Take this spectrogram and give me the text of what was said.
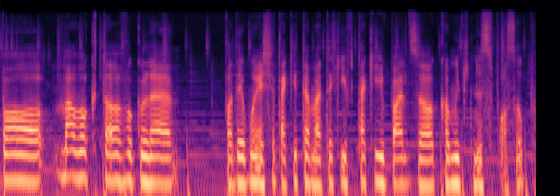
bo mało kto w ogóle podejmuje się takiej tematyki w taki bardzo komiczny sposób.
